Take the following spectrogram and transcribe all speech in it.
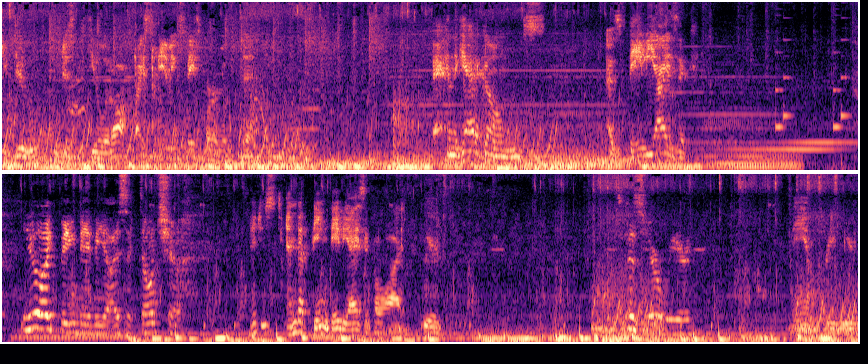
You do, you just heal it off by spamming spacebar a little bit. Back in the catacombs as Baby Isaac. You like being Baby Isaac, don't you? I just end up being Baby Isaac a lot. Weird. It's because you're weird. I am pretty weird.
